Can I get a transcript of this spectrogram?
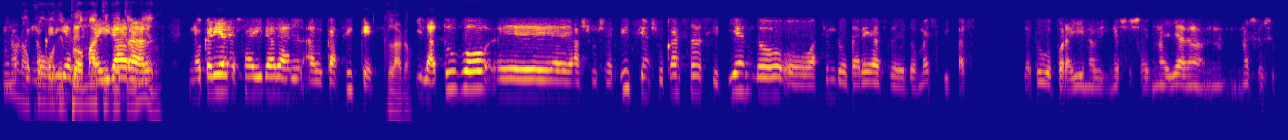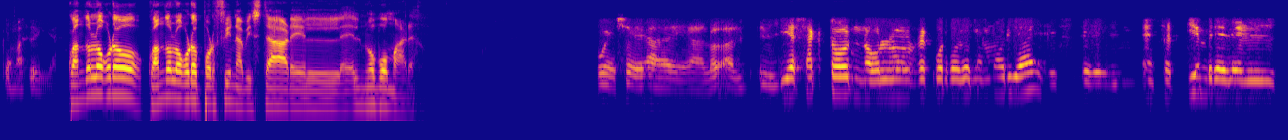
no, quería diplomático también. Al, no quería desairar al, cacique. Claro. Y la tuvo eh, a su servicio en su casa, sirviendo o haciendo tareas domésticas. La tuvo por allí, no, no, se, no, ya no, se supo más de ella. ¿Cuándo logró, ¿cuándo logró por fin avistar el, el nuevo mar? Pues eh, el día exacto no lo recuerdo de memoria, es en septiembre del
